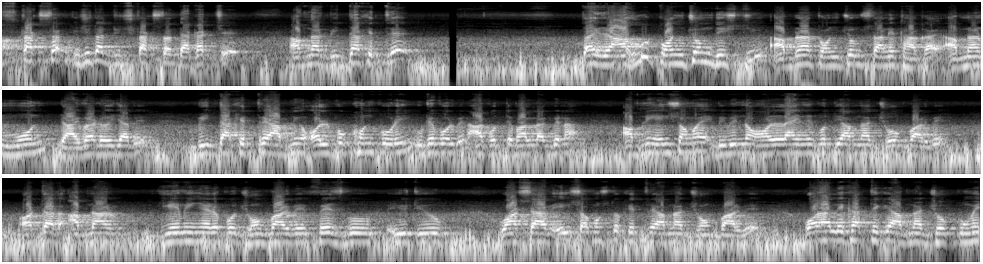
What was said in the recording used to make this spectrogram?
অবস্ট্রাকশন কিছুটা ডিস্ট্রাকশন দেখাচ্ছে আপনার বিদ্যাক্ষেত্রে। তাই রাহু পঞ্চম দৃষ্টি আপনার পঞ্চম স্থানে থাকায় আপনার মন ডাইভার্ট হয়ে যাবে। বিদ্যাক্ষেত্রে আপনি অল্পক্ষণ পরেই উঠে পড়বেন, আর করতে ভালো লাগবে না। আপনি এই সময় বিভিন্ন অনলাইনের প্রতি আপনার ঝোঁক বাড়বে। অর্থাৎ আপনার গেমিংয়ের ওপর ঝোঁক বাড়বে ফেসবুক ইউটিউব হোয়াটসঅ্যাপ এই সমস্ত ক্ষেত্রে আপনার ঝোঁক বাড়বে। পড়ালেখার থেকে আপনার ঝোঁক কমে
